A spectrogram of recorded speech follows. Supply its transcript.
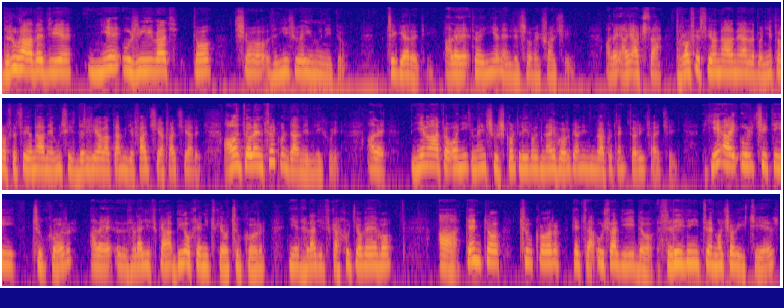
Druhá vec je neužívať to, čo znižuje imunitu. Cigarety. Ale to je nie len, že človek fačí, ale aj ak sa profesionálne alebo neprofesionálne musí zdržiavať tam, kde fačia fačiari. A on to len sekundárne vdychuje. Ale nemá to o nič menšiu škodlivosť na jeho organizmu ako ten, ktorý fajčí. Je aj určitý cukor, ale z hľadiska biochemického cukor, nie z hľadiska chuťového. A tento cukor, keď sa usadí do sliznice močových ciest,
